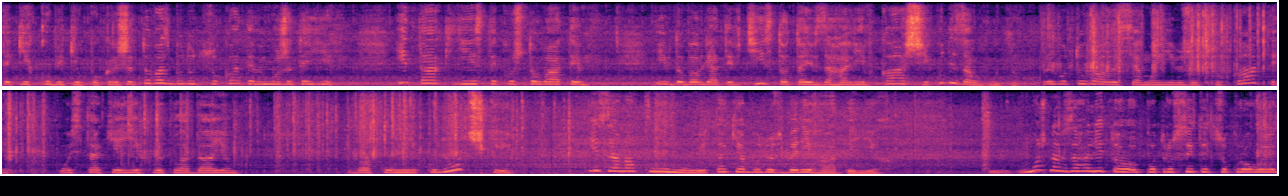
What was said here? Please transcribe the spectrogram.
таких кубиків покришити, то у вас будуть цукати, ви можете їх і так їсти, куштувати, і додати в тісто, та й взагалі в каші, куди завгодно. Приготувалися мої вже цукати. Ось так я їх викладаю в вакуумні кульочки і завакуумую. Так я буду зберігати їх. Можна взагалі-то потрусити цукровою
